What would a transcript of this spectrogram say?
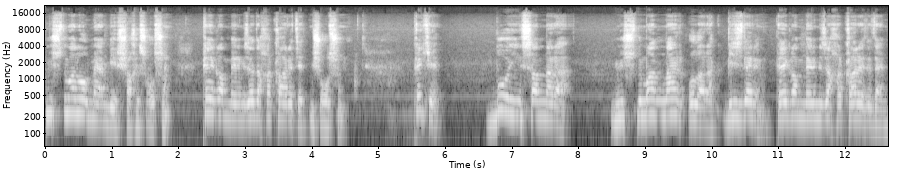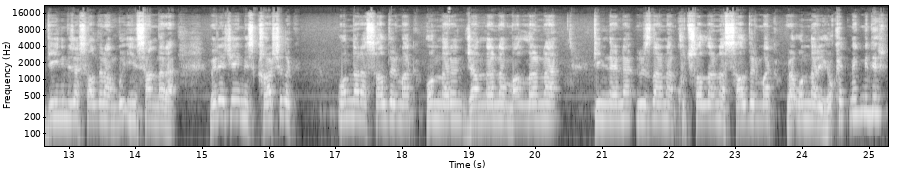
Müslüman olmayan bir şahıs olsun. Peygamberimize de hakaret etmiş olsun. Peki bu insanlara Müslümanlar olarak bizlerin peygamberimize hakaret eden, dinimize saldıran bu insanlara vereceğimiz karşılık onlara saldırmak, onların canlarına, mallarına, dinlerine, ırzlarına, kutsallarına saldırmak ve onları yok etmek midir?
